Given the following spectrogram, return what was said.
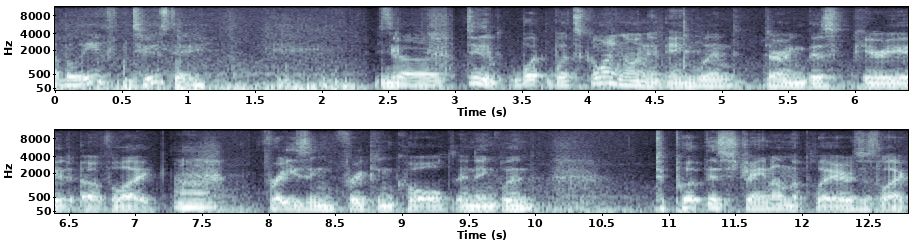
I believe Tuesday. So Dude, what what's going on in England during this period of like uh huh. freezing freaking cold in England? To put this strain on the players is like,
